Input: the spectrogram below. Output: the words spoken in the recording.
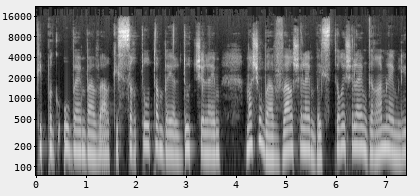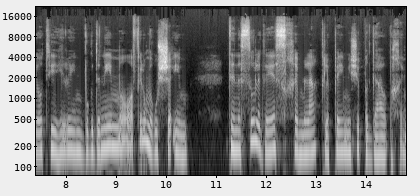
כי פגעו בהם בעבר, כי שרטו אותם בילדות שלהם, משהו בעבר שלהם, בהיסטוריה שלהם, גרם להם להיות יהירים, בוגדנים או אפילו מרושעים. תנסו לגייס חמלה כלפי מי שפגע בכם,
